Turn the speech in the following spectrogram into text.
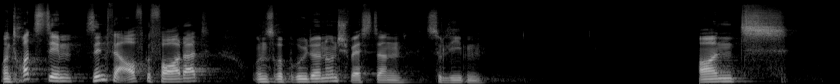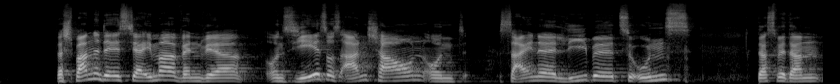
Und trotzdem sind wir aufgefordert, unsere Brüder und Schwestern zu lieben. Und das Spannende ist ja immer, wenn wir uns Jesus anschauen und seine Liebe zu uns, dass wir dann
